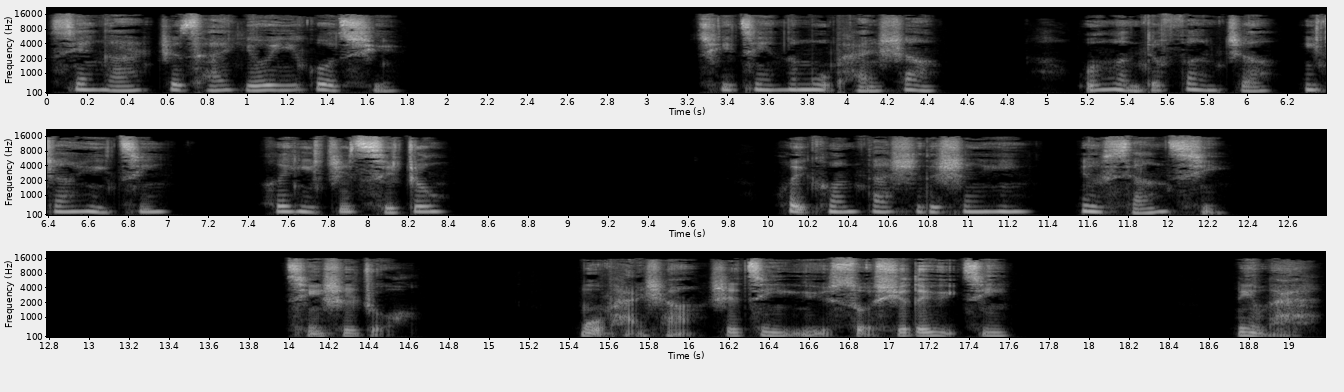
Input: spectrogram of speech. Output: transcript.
仙儿这才游移过去，却见那木盘上稳稳的放着一张玉巾和一只瓷钟。慧空大师的声音又想起：“秦施主，木盘上是禁欲所需的浴巾。另外，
